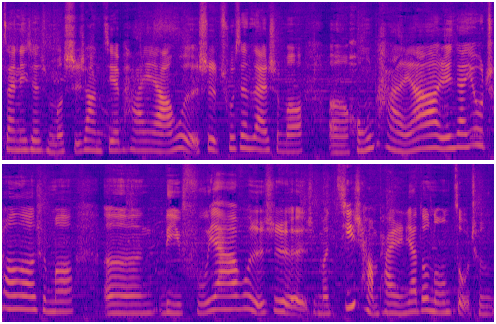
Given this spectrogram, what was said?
在那些什么时尚街拍呀，或者是出现在什么嗯、呃红毯呀，人家又穿了什么嗯、礼服呀，或者是什么机场拍，人家都能走成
